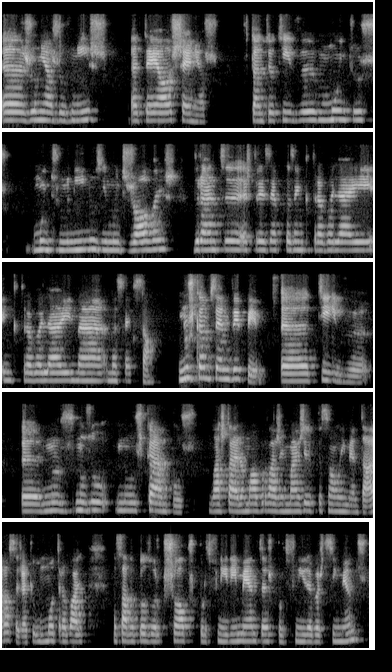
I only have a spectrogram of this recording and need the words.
a juvenis até aos séniores. Portanto, eu tive muitos, muitos meninos e muitos jovens durante as três épocas em que trabalhei, em que trabalhei na, na secção. Nos campos MVP, uh, eh, tive uh, nos, nos, nos, campos, lá está, era uma abordagem mais de educação alimentar, ou seja, aquilo, o meu trabalho passava pelos workshops por definir emendas, por definir abastecimentos,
